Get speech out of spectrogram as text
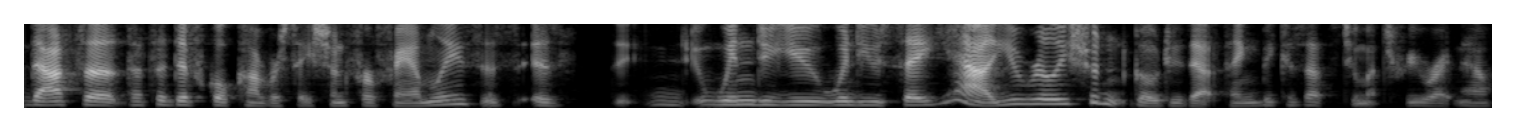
that's a that's a difficult conversation for families is is when do you when do you say yeah you really shouldn't go do that thing because that's too much for you right now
